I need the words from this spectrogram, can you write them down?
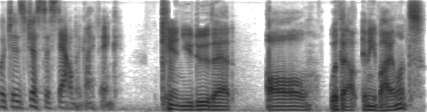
which is just astounding, I think. Can you do that all without any violence?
